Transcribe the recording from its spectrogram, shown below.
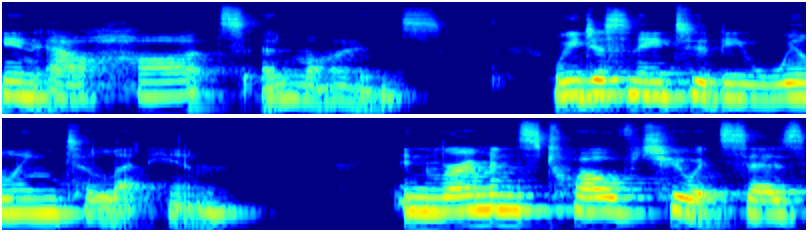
in our hearts and minds. We just need to be willing to let Him. In Romans 12 2, it says,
